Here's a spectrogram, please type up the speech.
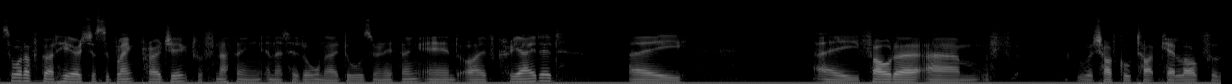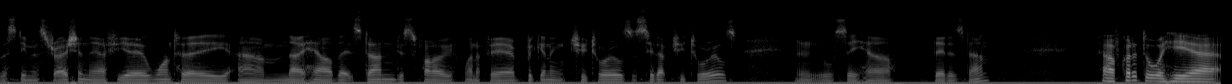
So what I've got here is just a blank project with nothing in it at all, no doors or anything, and I've created a a folder um, with which I've called type catalog for this demonstration. Now if you want to um, know how that's done just follow one of our beginning tutorials, or setup tutorials and you'll see how that is done. I've got a door here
